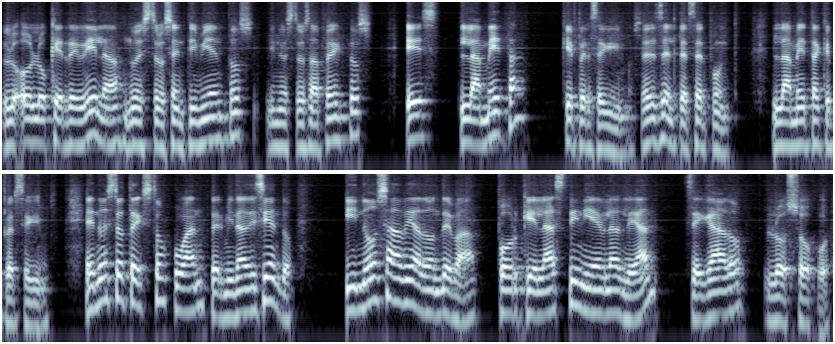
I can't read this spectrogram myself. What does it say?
o lo que revela nuestros sentimientos y nuestros afectos, es la meta que perseguimos. Ese es el tercer punto la meta que perseguimos. En nuestro texto, Juan termina diciendo, y no sabe a dónde va porque las tinieblas le han cegado los ojos.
